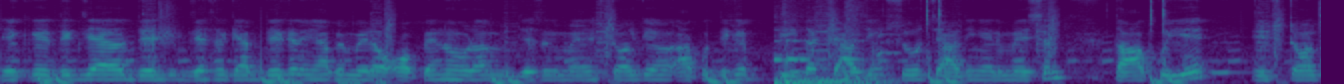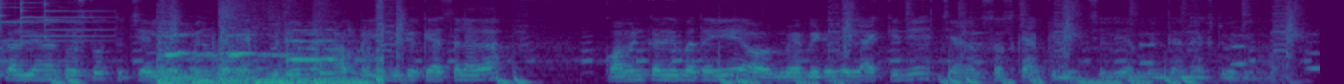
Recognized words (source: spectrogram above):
एक दिख जाएगा। जैसे कि आप देख रहे हैं, यहाँ पे मेरा ओपन हो रहा। है जैसे कि मैं इंस्टॉल किया, आपको दिखे पी का चार्जिंग शो चार्जिंग एनिमेशन तो आपको ये इंस्टॉल कर लेना दोस्तों। तो चलिए, मिलते हैं नेक्स्ट वीडियो में। आपको ये वीडियो कैसा लगा? कमेंट करके बताइए और मेरे वीडियो को लाइक कीजिए। चैनल को सब्सक्राइब कीजिए। चलिए, मिलते हैं नेक्स्ट वीडियो में।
